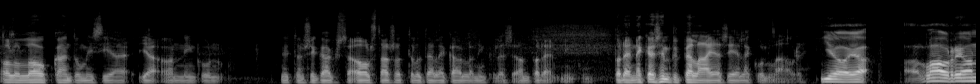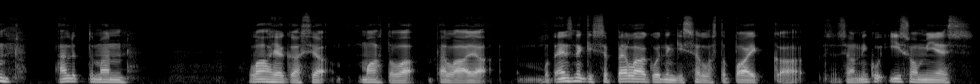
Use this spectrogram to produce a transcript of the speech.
ollut loukkaantumisia ja on niin kuin, nyt on Chicagossa All-Stars-ottelu tällä kaudella, niin kyllä se on toden, niin kuin, todennäköisempi pelaaja siellä kuin Lauri. joo, ja Lauri on älyttömän lahjakas ja mahtava pelaaja, mutta ensinnäkin se pelaa kuitenkin sellaista paikkaa. Se on niin kuin iso mies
